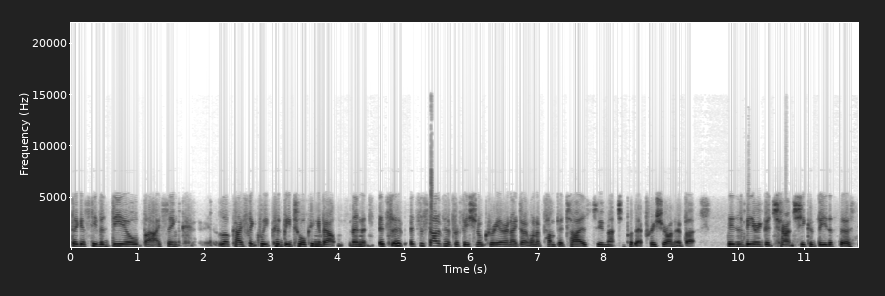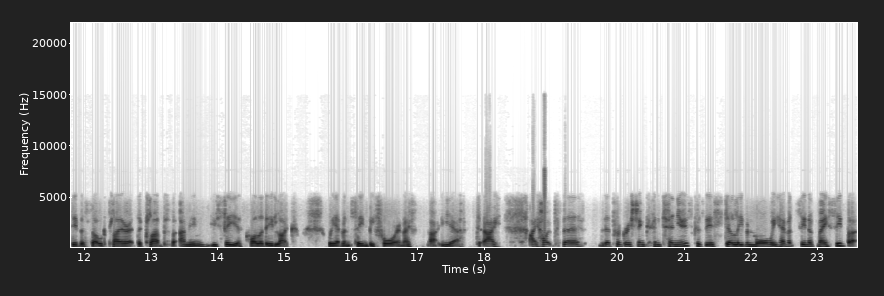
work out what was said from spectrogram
biggest ever deal. But I think, look, I think we could be talking about, and it's a, it's the start of her professional career, and I don't want to pump her tires too much and put that pressure on her. But there's a very good chance she could be the first ever sold player at the club. I mean, you see a quality like we haven't seen before, and I, uh, yeah, I, I hope the the progression continues because there's still even more we haven't seen of Macey. But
